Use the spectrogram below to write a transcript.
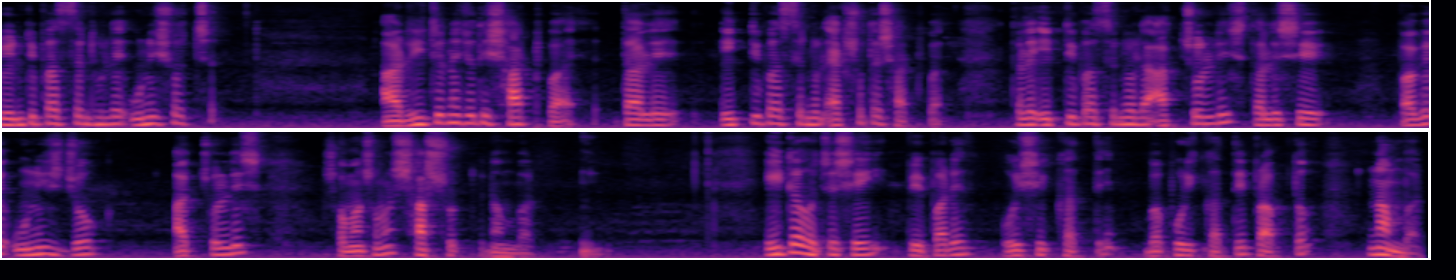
টোয়েন্টি পার্সেন্ট হলে উনিশ হচ্ছে, আর রিটেনে যদি ষাট পায়, তাহলে এইট্টি পার্সেন্ট হলে একশোতে ষাট পায়, তাহলে এইট্টি পার্সেন্ট হলে আটচল্লিশ, তাহলে সে পাবে উনিশ যোগ আটচল্লিশ সমান সমান সাতষট্টি নাম্বার এইটা হচ্ছে সেই পেপারের ওই শিক্ষার্থী বা পরীক্ষার্থী প্রাপ্ত নাম্বার।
